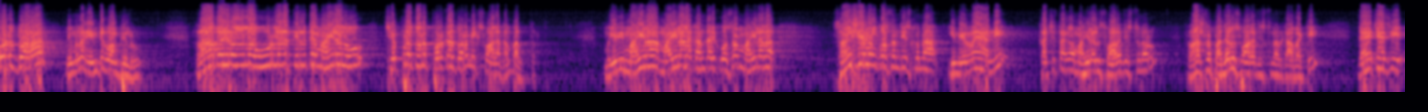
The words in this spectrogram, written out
ఓటు ద్వారా మిమ్మల్ని ఇంటికి పంపినరు. రాబోయే రోజుల్లో ఊర్లలో తిరిగితే మహిళలు చెప్పులతోనో పొరకలతోనో మీకు స్వాగతం పలుకుతారు. ఇది మహిళ మహిళలకు అందరి కోసం మహిళల సంక్షేమం కోసం తీసుకున్న ఈ నిర్ణయాన్ని ఖచ్చితంగా మహిళలు స్వాగతిస్తున్నారు. రాష్ట్ర ప్రజలు స్వాగతిస్తున్నారు కాబట్టి దయచేసి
